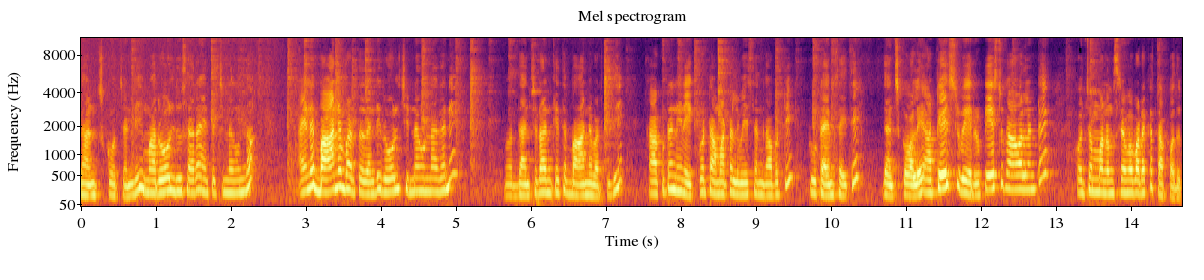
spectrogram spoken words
దంచుకోవచ్చండి. మా రోల్ చూసారా? ఎంత చిన్నగా ఉందో? అయినా బాగానే పడుతుందండి. రోల్ చిన్నగా ఉన్నా కానీ దంచడానికి అయితే బాగానే పడుతుంది. కాకుండా నేను ఎక్కువ టమాటాలు వేసాను కాబట్టి టూ టైమ్స్ అయితే దంచుకోవాలి. ఆ టేస్ట్ వేరు. టేస్ట్ కావాలంటే కొంచెం మనం శ్రమ పడక తప్పదు.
